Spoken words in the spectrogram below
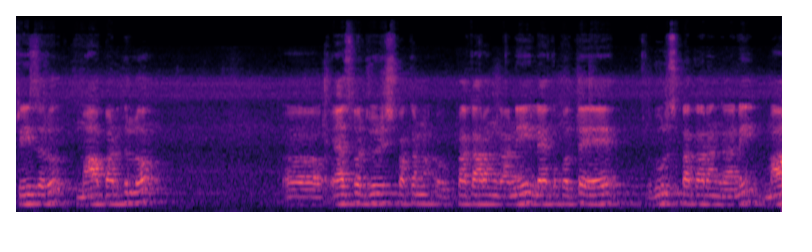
ఫ్రీజరు. మా పరిధిలో యాజ్ పర్ జ్యూడిష్ పక్కన ప్రకారం కానీ లేకపోతే రూల్స్ ప్రకారం కానీ మా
